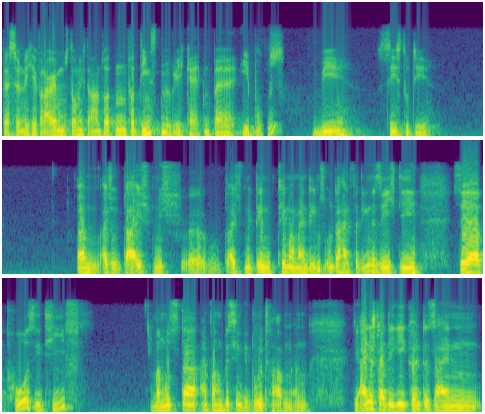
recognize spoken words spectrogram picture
persönliche Frage, musst du auch nicht antworten, Verdienstmöglichkeiten bei E-Books. Mhm. Wie siehst du die? Ähm, also da ich mich, äh, da ich mit dem Thema meinen Lebensunterhalt verdiene, sehe ich die sehr positiv man muss da einfach ein bisschen Geduld haben. Ähm, die eine Strategie könnte sein,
